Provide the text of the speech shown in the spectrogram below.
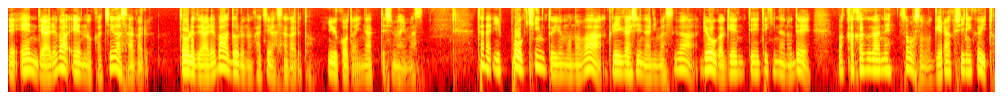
え円であれば円の価値が下がる。ドルであればドルの価値が下がるということになってしまいます。ただ一方、金というものは繰り返しになりますが、量が限定的なので、まあ、価格がね、そもそも下落しにくいと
